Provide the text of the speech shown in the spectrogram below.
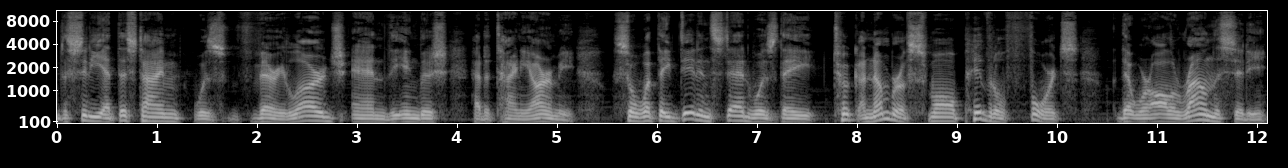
the city at this time was very large, and the English had a tiny army. So, what they did instead was they took a number of small pivotal forts that were all around the city,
